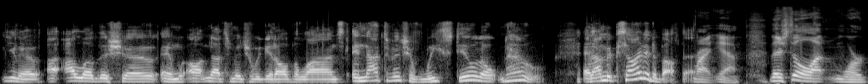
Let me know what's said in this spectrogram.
you know I, I love this show and not to mention we get all the lines and not to mention we still don't know. And i'm excited about that. Right yeah. There's still a lot more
